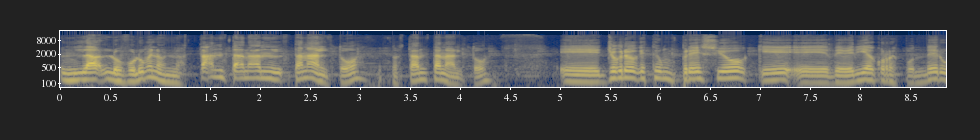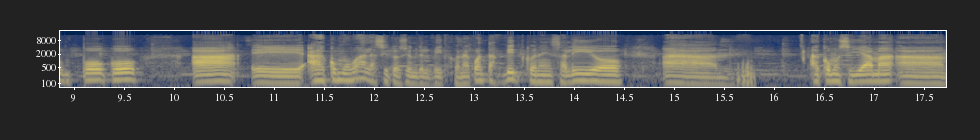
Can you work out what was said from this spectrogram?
los volúmenes no están tan, tan altos, no están tan altos. Eh, yo creo que este es un precio que eh, debería corresponder un poco a, eh, a, cómo va la situación del Bitcoin, a cuántas Bitcoins han salido, a, a cómo se llama, a,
